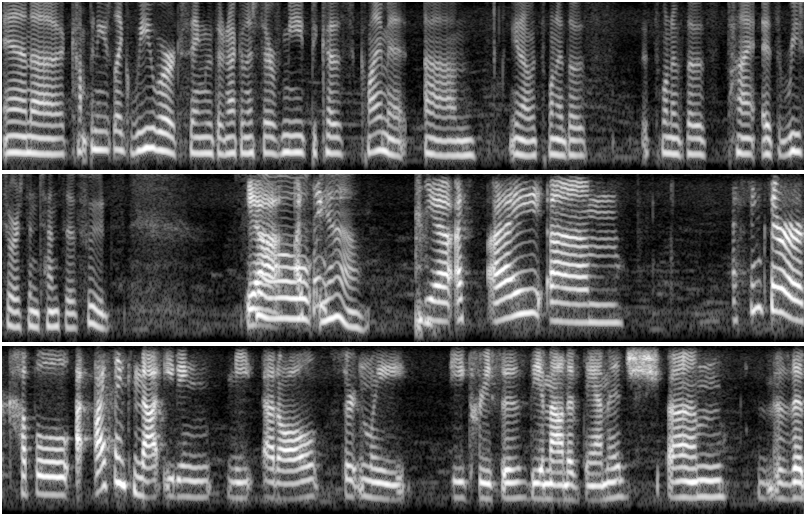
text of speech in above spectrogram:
and uh, companies like WeWork saying that they're not going to serve meat because climate. Um, you know, it's one of those. It's one of those time. It's resource intensive foods. Yeah, I think- yeah, yeah, I, I, um, I think there are a couple. I, I think not eating meat at all certainly decreases the amount of damage um, that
